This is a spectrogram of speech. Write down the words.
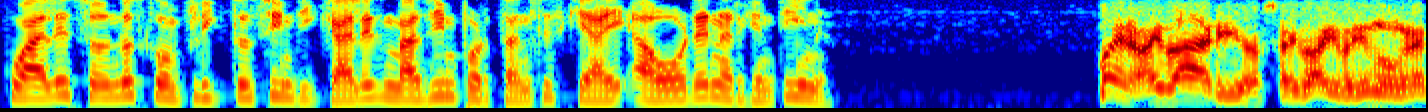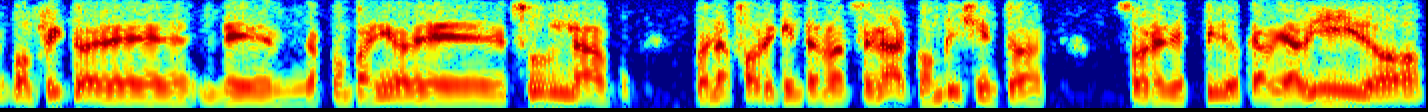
¿cuáles son los conflictos sindicales más importantes que hay ahora en Argentina? Bueno, hay varios, hay varios. Venimos un gran conflicto de, los compañeros de Subna con la fábrica internacional, con Billington, sobre el despido que había habido.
